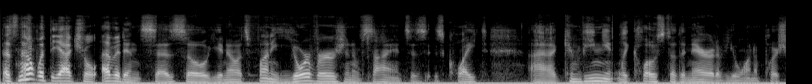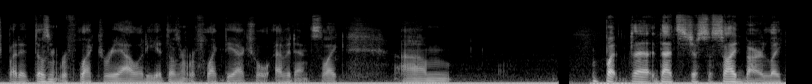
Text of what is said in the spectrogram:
that's not what the actual evidence says. So, you know, it's funny. Your version of science is, is quite uh, conveniently close to the narrative you want to push, but it doesn't reflect reality. It doesn't reflect the actual evidence. Like, um, but that, that's just a sidebar. Like,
